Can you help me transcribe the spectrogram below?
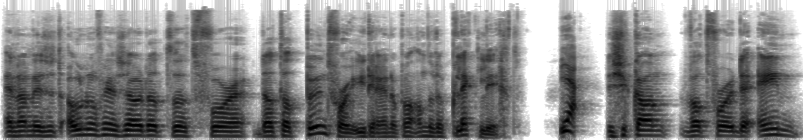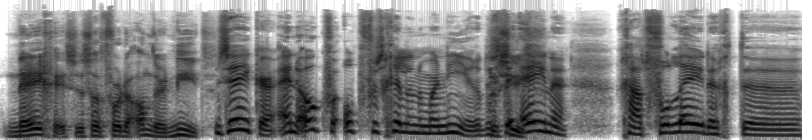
en dan is het ook nog weer zo dat dat, voor, dat dat punt voor iedereen op een andere plek ligt. Ja. Dus je kan, wat voor de een 9 is, is dat voor de ander niet. Zeker. En ook op verschillende manieren. Dus de ene gaat volledig de,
